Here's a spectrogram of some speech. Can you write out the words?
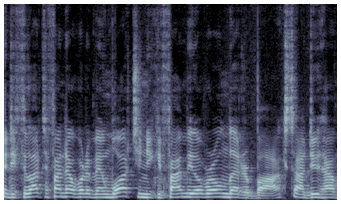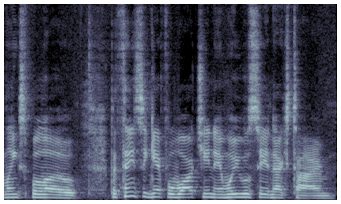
And if you'd like to find out what I've been watching, you can find me over on Letterboxd. I do have links below. But thanks again for watching, and we will see you next time.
